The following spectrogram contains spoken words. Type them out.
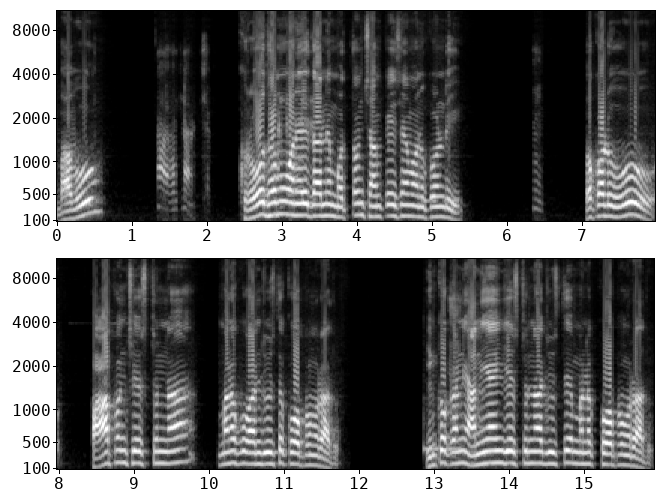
బాబు క్రోధము అనే దాన్ని మొత్తం చంపేసామనుకోండి ఒకడు పాపం చేస్తున్నా మనకు వాడిని చూస్తే కోపం రాదు. ఇంకొకరిని అన్యాయం చేస్తున్నా చూస్తే మనకు కోపం రాదు.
